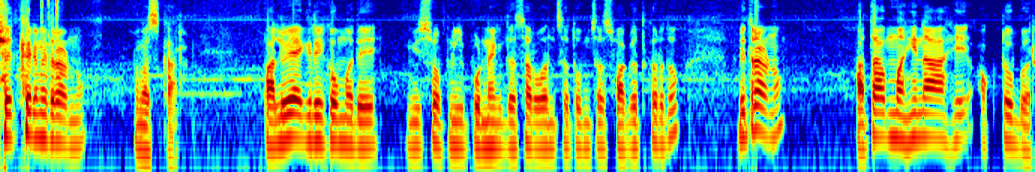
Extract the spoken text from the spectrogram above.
शेतकरी मित्रांनो नमस्कार. पालवी ॲग्रिकोमध्ये मी स्वप्नील पुन्हा एकदा सर्वांचं तुमचं स्वागत करतो. मित्रांनो आता महिना आहे ऑक्टोबर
